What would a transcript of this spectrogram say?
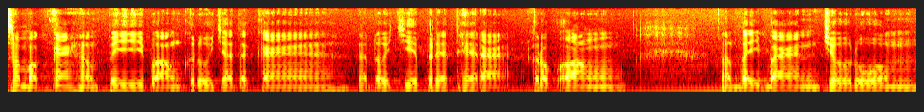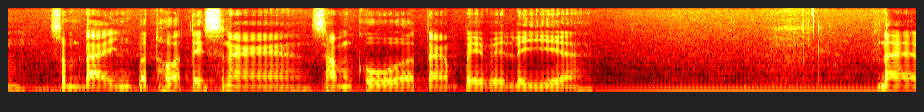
សូមឱកាសអំពីព្រះអង្គគ្រូចតកាក៏ដូចជាព្រះថេរៈគ្រប់អង្គដើម្បីបានចូលរួមសម្ដែងពធទេសនាសំគួរតាមពេលវេលា ដែល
